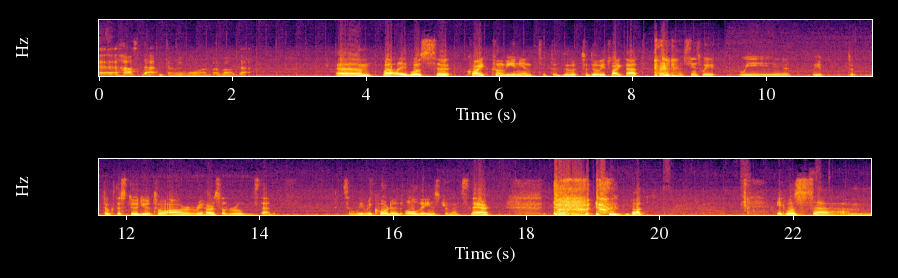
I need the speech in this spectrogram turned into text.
uh, how's that? Tell me more about that. Um, well, it was uh, quite convenient to do to do it like that, since we we we took the studio to our rehearsal room instead. So we recorded all the instruments there, but it was um,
